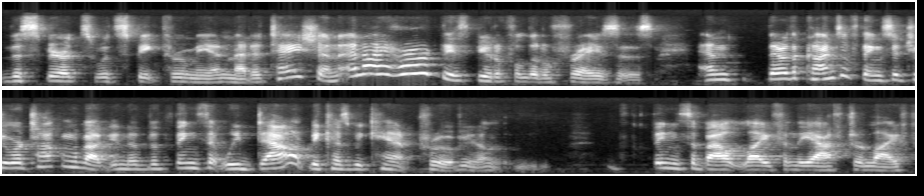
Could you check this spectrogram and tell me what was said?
the spirits would speak through me in meditation. And I heard these beautiful little phrases. And they're the kinds of things that you were talking about, you know, the things that we doubt because we can't prove, you know, things about life and the afterlife.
